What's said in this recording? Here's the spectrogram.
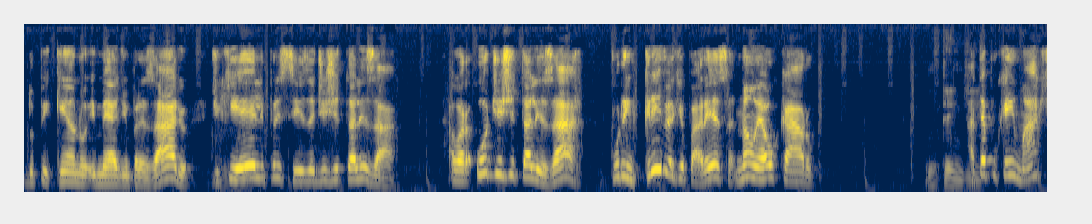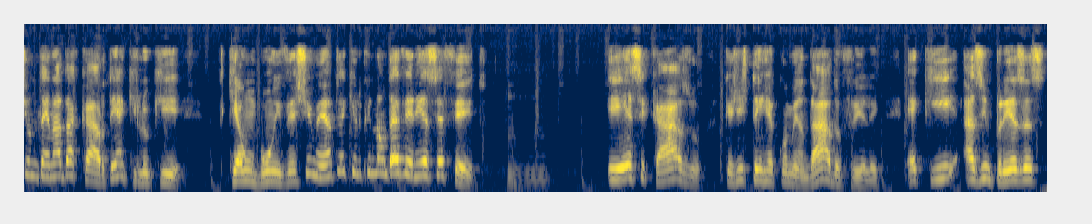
do pequeno e médio empresário de que ele precisa digitalizar. Agora, o digitalizar por incrível que pareça, não é o caro. Entendi. Até porque em marketing não tem nada caro. Tem aquilo que, que é um bom investimento e aquilo que não deveria ser feito. Uhum. E esse caso que a gente tem recomendado, Freely, é que as empresas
